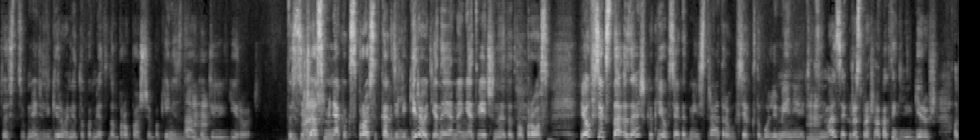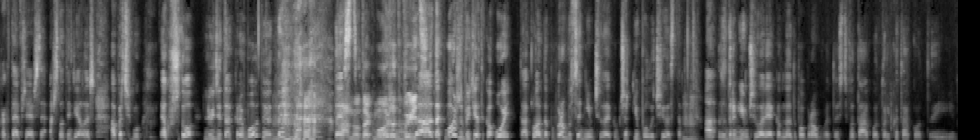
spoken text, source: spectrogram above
То есть у меня делегирование только методом проб и ошибок. Я не знаю, угу. как делегировать. То есть сейчас меня как спросят, как делегировать, я, наверное, не отвечу на этот вопрос. Я у всех, знаешь, как я у всех администраторов, у всех, кто более-менее этим mm-hmm. занимается, я хожу и спрашиваю, а как ты делегируешь? А как ты общаешься? А что ты делаешь? А почему? А что, люди так работают, да? А ну так может быть? Да, так может быть. Я такая, ой, так, ладно, попробуй с одним человеком, что-то не получилось там. А, с другим человеком надо попробовать. То есть вот так вот, только так вот. И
